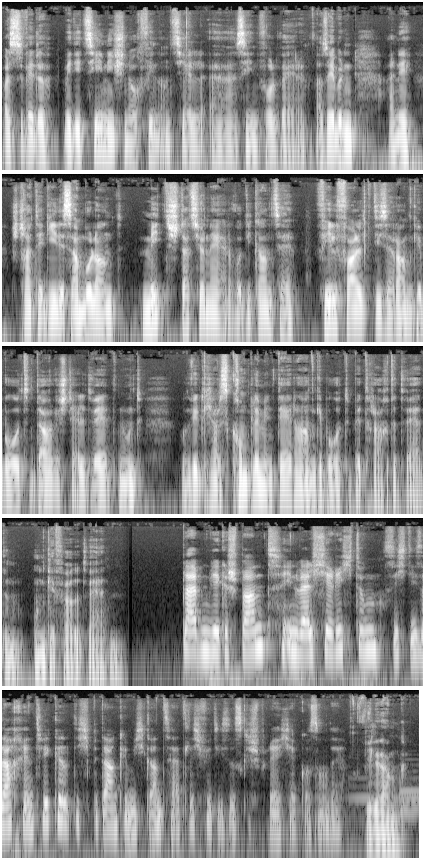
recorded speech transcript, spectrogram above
weil es weder medizinisch noch finanziell äh, sinnvoll wäre. Also eben eine Strategie des ambulant mit stationär, wo die ganze Vielfalt dieser Angebote dargestellt werden und, und wirklich als komplementäre Angebote betrachtet werden und gefördert werden. Bleiben wir gespannt, in welche Richtung sich die Sache entwickelt. Ich bedanke mich ganz herzlich für dieses Gespräch, Herr Cossonde. Vielen Dank.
